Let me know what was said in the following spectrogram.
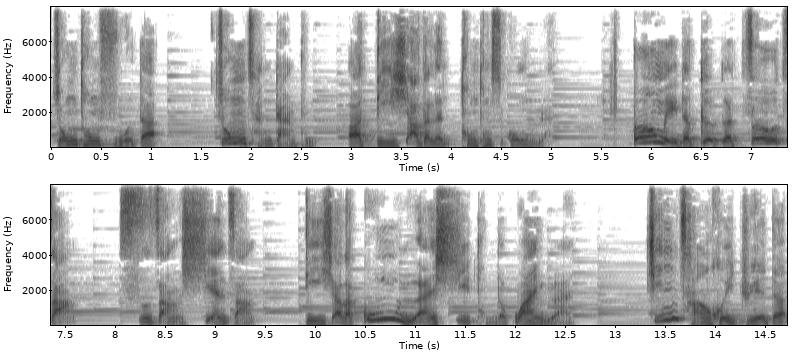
总统府的。中层干部，而底下的人通通是公务员。欧美的各个州长、市长、县长底下的公务员系统的官员，经常会觉得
